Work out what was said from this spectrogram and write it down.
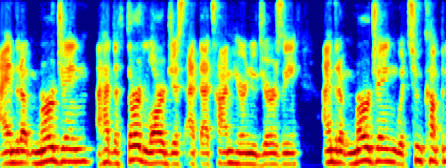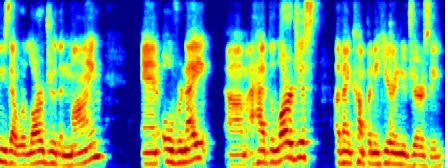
I ended up merging, I had the third largest at that time here in New Jersey. I ended up merging with two companies that were larger than mine. And overnight, um, I had the largest event company here in New Jersey.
